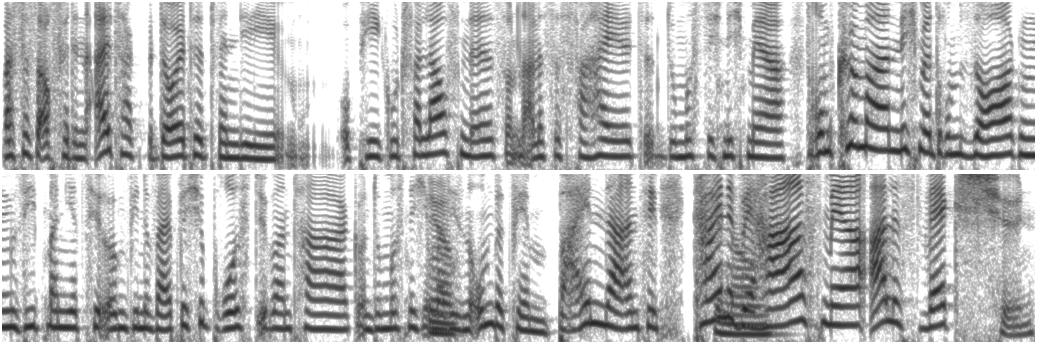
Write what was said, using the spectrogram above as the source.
Was das auch für den Alltag bedeutet, wenn die OP gut verlaufen ist und alles ist verheilt, du musst dich nicht mehr drum kümmern, nicht mehr drum sorgen, sieht man jetzt hier irgendwie eine weibliche Brust über den Tag und du musst nicht immer Ja. diesen unbequemen Bein da anziehen, keine Genau. BHs mehr, alles weg, schön.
